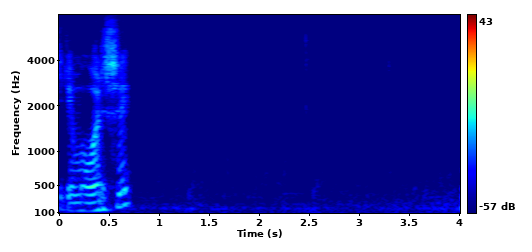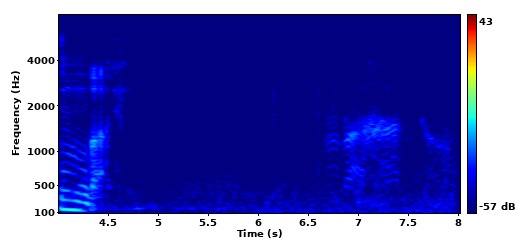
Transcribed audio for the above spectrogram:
¿Quiere moverse? Mm, Vale. Bajando.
